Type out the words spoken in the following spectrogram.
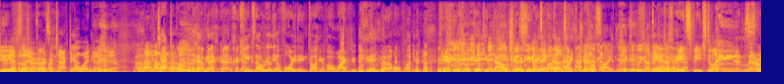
GDF and I that's what I'm are, are, are tactical Yeah. white guys. Yeah. Yeah tactical. I mean, Hakim's now really avoiding talking about white people because we got a whole fucking episode taken down Because we got based taken down. white genocide. Like, we got taken Yeah, enough yeah, for hate yeah. speech twice. literally,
